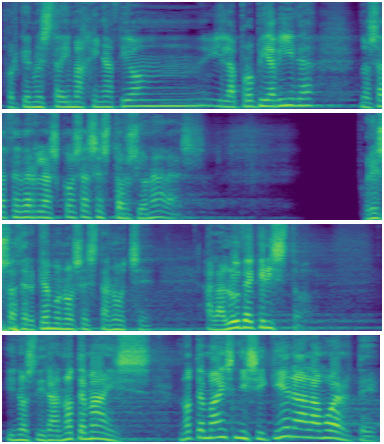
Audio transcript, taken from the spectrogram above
porque nuestra imaginación y la propia vida nos hace ver las cosas extorsionadas. Por eso acerquémonos esta noche a la luz de Cristo y nos dirá, no temáis, no temáis ni siquiera a la muerte,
